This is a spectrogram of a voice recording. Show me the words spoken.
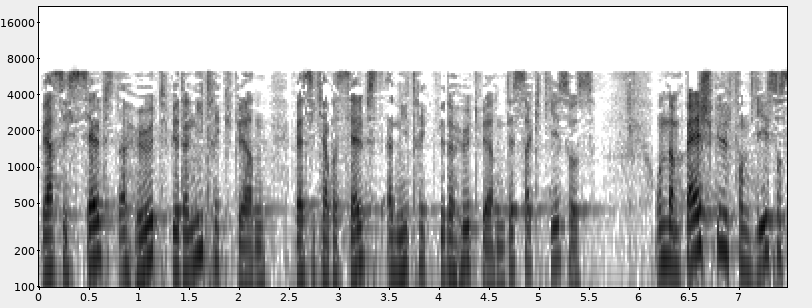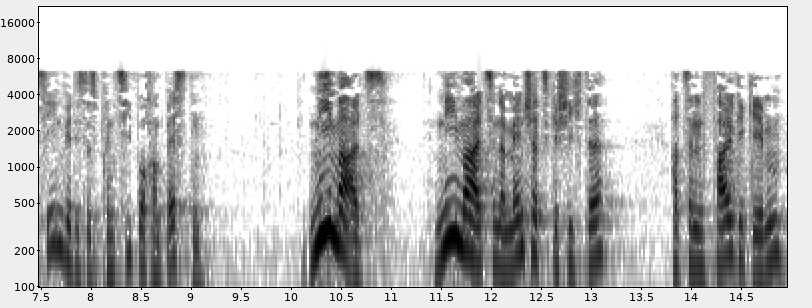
Wer sich selbst erhöht, wird erniedrigt werden. Wer sich aber selbst erniedrigt, wird erhöht werden. Das sagt Jesus. Und am Beispiel von Jesus sehen wir dieses Prinzip auch am besten. Niemals, niemals in der Menschheitsgeschichte hat es einen Fall gegeben,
